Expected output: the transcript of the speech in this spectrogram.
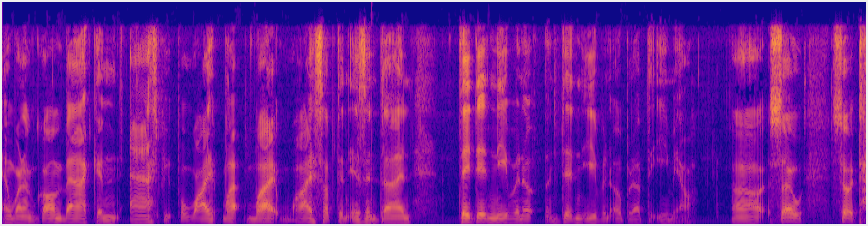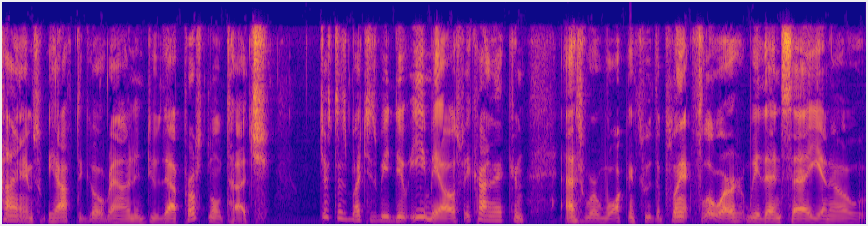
And when I've gone back and asked people why why why, why something isn't done, they didn't even didn't even open up the email. Uh, so so at times we have to go around and do that personal touch just as much as we do emails, we kind of can, as we're walking through the plant floor, we then say, you know,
